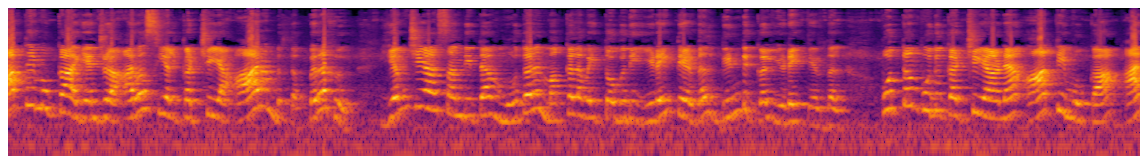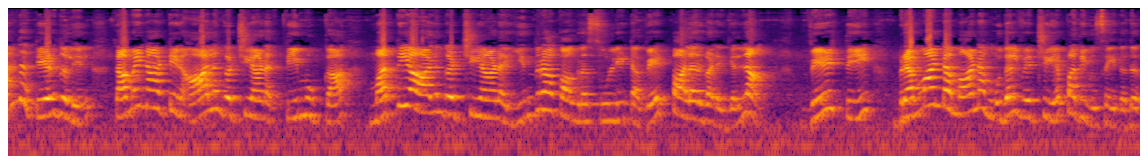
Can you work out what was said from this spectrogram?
அதிமுக என்ற அரசியல் கட்சியை ஆரம்பித்த பிறகு எம்ஜிஆர் சந்தித்த முதல் மக்களவை தொகுதி இடைத்தேர்தல் திண்டுக்கல் இடைத்தேர்தல். புத்தம் புது கட்சியான அதிமுக அந்த தேர்தலில் தமிழ்நாட்டின் ஆளுங்கட்சியான திமுக மத்திய ஆளுங்கட்சியான இந்திரா காங்கிரஸ் உள்ளிட்ட வேட்பாளர்களை எல்லாம் வீழ்த்தி பிரம்மாண்டமான முதல் வெற்றியை பதிவு செய்தது.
